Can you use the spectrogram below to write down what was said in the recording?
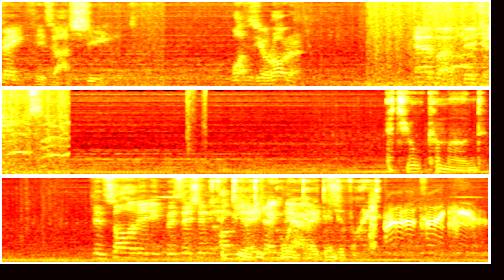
Faith is our shield. What is your order? Ever vigilant. At your command. Consolidating position on the Strategic taking point damage. identified. Predator tank here.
